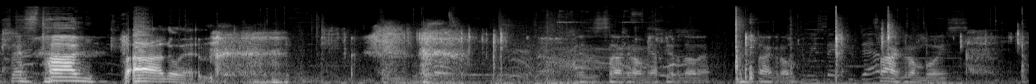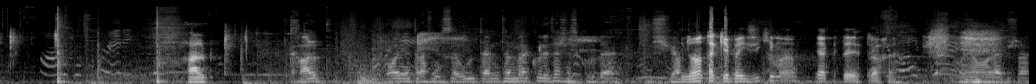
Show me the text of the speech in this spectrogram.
Przestań! Padłem! Jezus, co ja grom, ja pierdolę. Co ja grom? Do we say Co ja grom, boys? Oh, the pretty Halp. Kalp. O, nie trafił se ultem. Ten Merkury też jest, kurde, światło. No takie basiki ma jak ty trochę. No mam lepsze.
